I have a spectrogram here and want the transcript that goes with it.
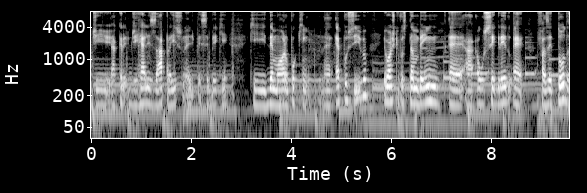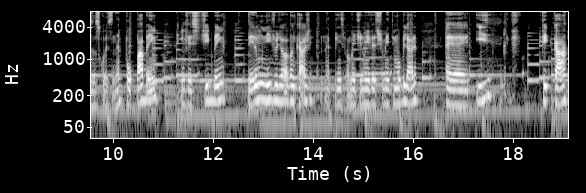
de, de realizar para isso, né? De perceber que, que demora um pouquinho. Né? É possível, eu acho que você também, é, a, o segredo é fazer todas as coisas, né? Poupar bem, investir bem, ter um nível de alavancagem, né? principalmente no investimento imobiliário, é, e ficar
